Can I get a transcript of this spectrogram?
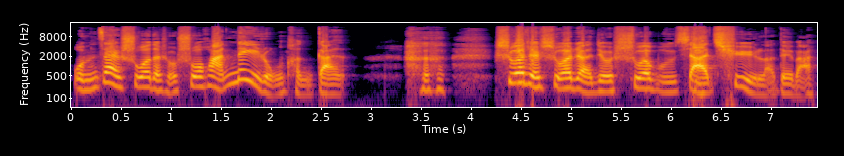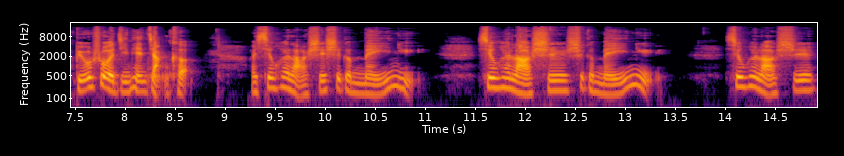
我们在说的时候说话内容很干，说着说着就说不下去了，对吧？比如说我今天讲课，啊，星慧老师是个美女，星慧老师是个美女，星慧老师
